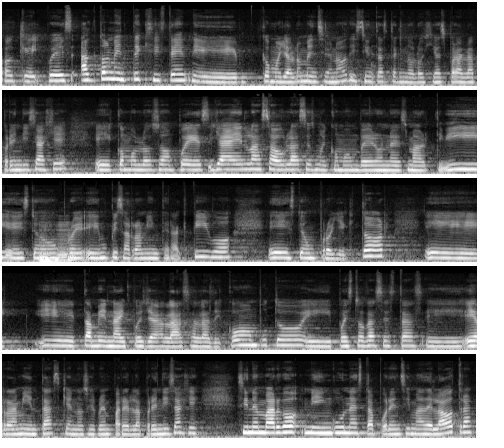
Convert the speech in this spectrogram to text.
Ok, pues actualmente existen, eh, como ya lo mencionó, distintas tecnologías para el aprendizaje, eh, como lo son, pues ya en las aulas es muy común ver una Smart TV, este, un, pizarrón interactivo, este, un proyector, eh, también hay pues ya las salas de cómputo y pues todas estas herramientas que nos sirven para el aprendizaje. Sin embargo, ninguna está por encima de la otra,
